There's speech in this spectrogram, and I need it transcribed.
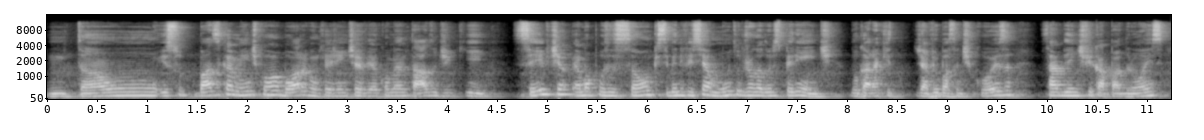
Então, isso basicamente corrobora com o que a gente havia comentado de que safety é uma posição que se beneficia muito do jogador experiente, do cara que já viu bastante coisa, sabe identificar padrões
